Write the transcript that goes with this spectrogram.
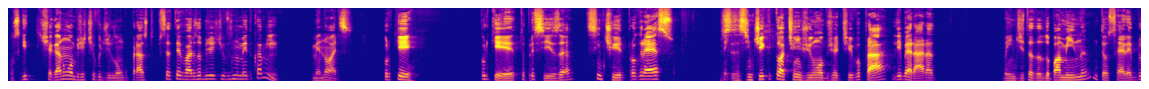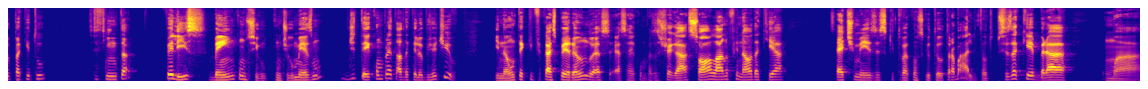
conseguir chegar num objetivo de longo prazo, tu precisa ter vários objetivos no meio do caminho, menores. Por quê? Porque tu precisa sentir progresso. Precisa Sim. sentir que tu atingiu um objetivo para liberar a bendita da dopamina no teu cérebro para que tu se sinta feliz, bem consigo, contigo mesmo de ter completado aquele objetivo. E não ter que ficar esperando essa, essa recompensa chegar só lá no final daqui a sete meses que tu vai conseguir o teu trabalho. Então tu precisa quebrar uma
